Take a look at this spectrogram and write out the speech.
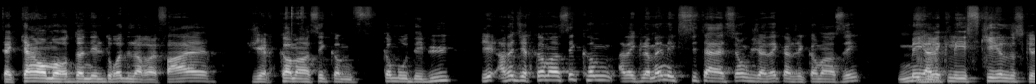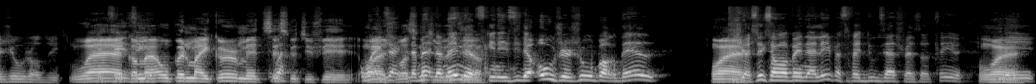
Fait que quand on m'a redonné le droit de le refaire, j'ai recommencé comme, comme au début. En fait, j'ai recommencé comme avec la même excitation que j'avais quand j'ai commencé, mais Mhm. avec les skills que j'ai aujourd'hui. Ouais, comme un open micer, mais tu sais Ouais. ce que tu fais. Ouais, Ouais, je vois le, ce que même- tu le veux même dire. frénésie de oh, je joue au bordel. Ouais, Je sais que ça va bien aller parce que ça fait 12 ans que je fais ça. ouais.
